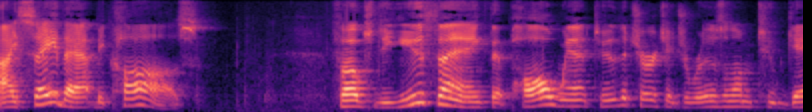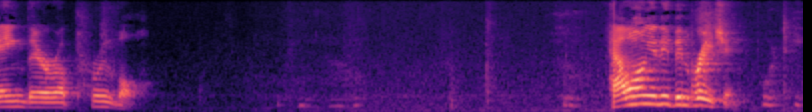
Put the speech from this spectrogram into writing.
I say that because Folks, do you think that Paul went to the church at Jerusalem to gain their approval? How long had he been preaching? 14 years.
